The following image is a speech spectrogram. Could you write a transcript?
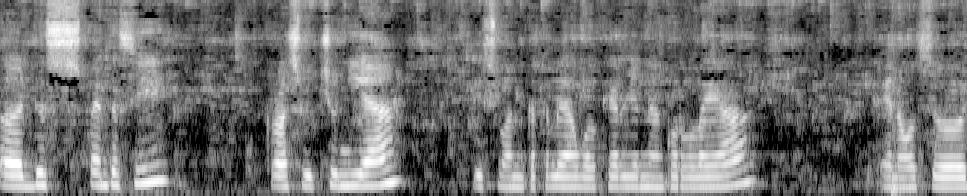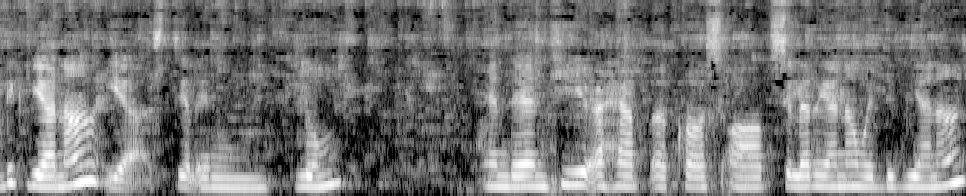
uh, Dus Fantasy Cross with Chunia this one Catalea Walkeriana Corolea and also Dick Diana yeah still in bloom. And then here I have a cross of Celeriana with Dick Diana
